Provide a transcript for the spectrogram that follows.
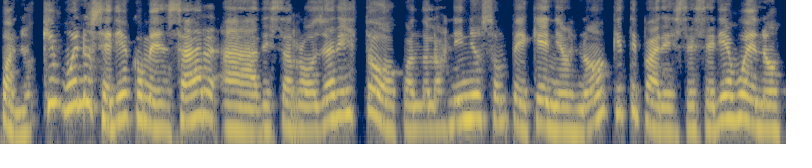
Bueno, qué bueno sería comenzar a desarrollar esto cuando los niños son pequeños, ¿no? ¿Qué te parece? Sería bueno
